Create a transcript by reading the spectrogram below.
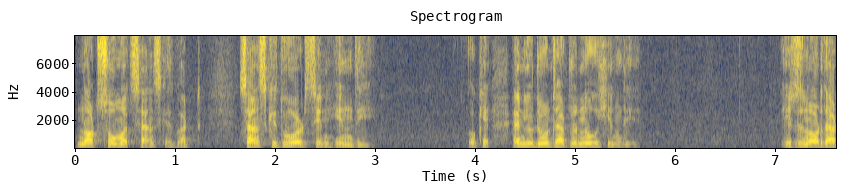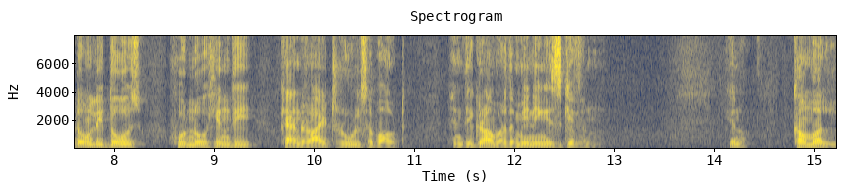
not so much Sanskrit, but Sanskrit words in Hindi. Okay? And you don't have to know Hindi. It is not that only those who know Hindi can write rules about Hindi grammar, the meaning is given. You know, Kamal,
